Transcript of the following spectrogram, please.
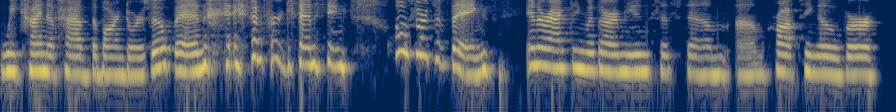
we kind of have the barn doors open and forgetting all sorts of things, interacting with our immune system, um, crossing over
